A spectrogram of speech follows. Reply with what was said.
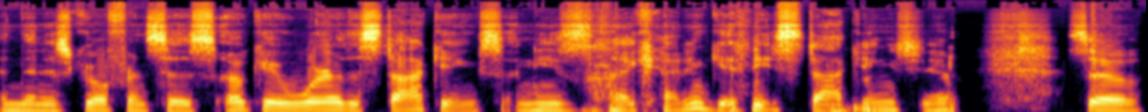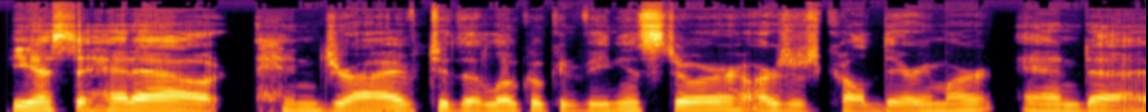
and then his girlfriend says, Okay, where are the stockings? And he's like, I didn't get any stockings, you know. So he has to head out and drive to the local convenience store. Ours was called Dairy Mart and uh,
